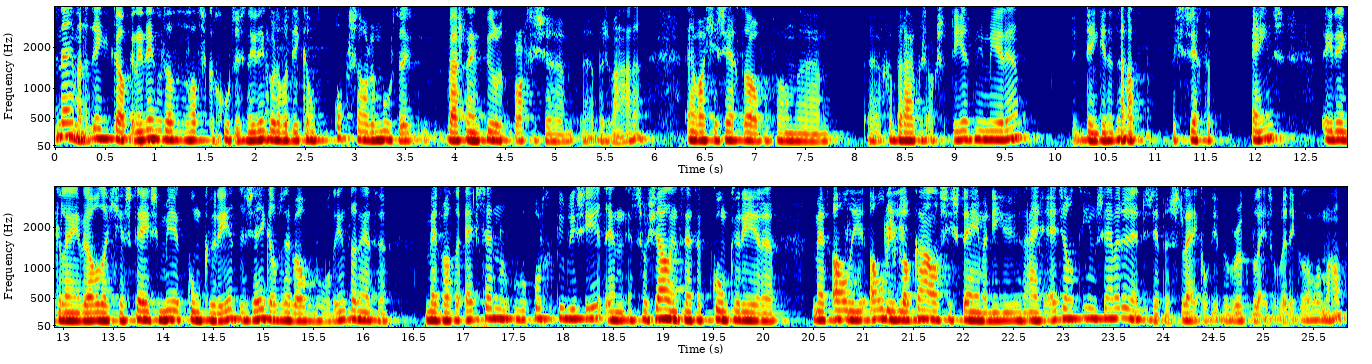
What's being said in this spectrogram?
Nee, maar dat denk ik ook. En ik denk ook dat het hartstikke goed is. En ik denk ook dat we die kant op zouden moeten. Wij zijn puur praktische eh, bezwaren. En wat je zegt over van eh, eh, gebruikers accepteren het niet meer. Ik denk inderdaad, wat je zegt, het eens. Ik denk alleen wel dat je steeds meer concurreert. Zeker als we het hebben over bijvoorbeeld internetten. Met wat er extern wo- wordt gepubliceerd. En, sociaal internetten concurreren met al die, al die lokale systemen die hun eigen agile teams hebben. Dus, dus ze hebben Slack of die hebben Workplace of weet ik wat allemaal.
